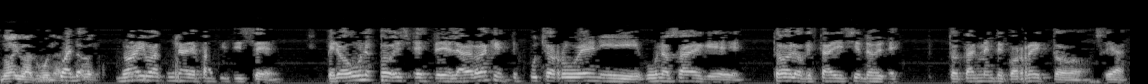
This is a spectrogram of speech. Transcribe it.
no hay vacuna. No hay vacuna de hepatitis C. Pero uno, este, la verdad que escucho Rubén y uno sabe que todo lo que está diciendo es totalmente correcto, o sea,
